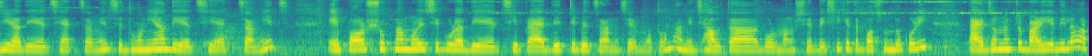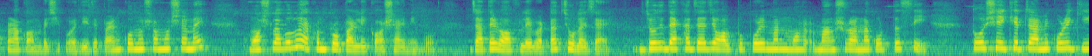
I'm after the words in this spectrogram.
জিরা দিয়েছি এক চামচ, ধনিয়া দিয়েছি এক চামচ, এরপর শুকনা মরিচি গুঁড়া দিয়েছি প্রায় দেড় টেবিল চামচের মতন। আমি ঝালটা গরু মাংসে বেশি খেতে পছন্দ করি, তাই জন্য একটু বাড়িয়ে দিলাম, আপনারা কম বেশি করে দিতে পারেন, কোনো সমস্যা নাই। মশলাগুলো এখন প্রপারলি কষায় নিব, যাতে র ফ্লেভারটা চলে যায়। যদি দেখা যায় যে অল্প পরিমাণ মাংস রান্না করতেছি, তো সেই ক্ষেত্রে আমি করি কি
